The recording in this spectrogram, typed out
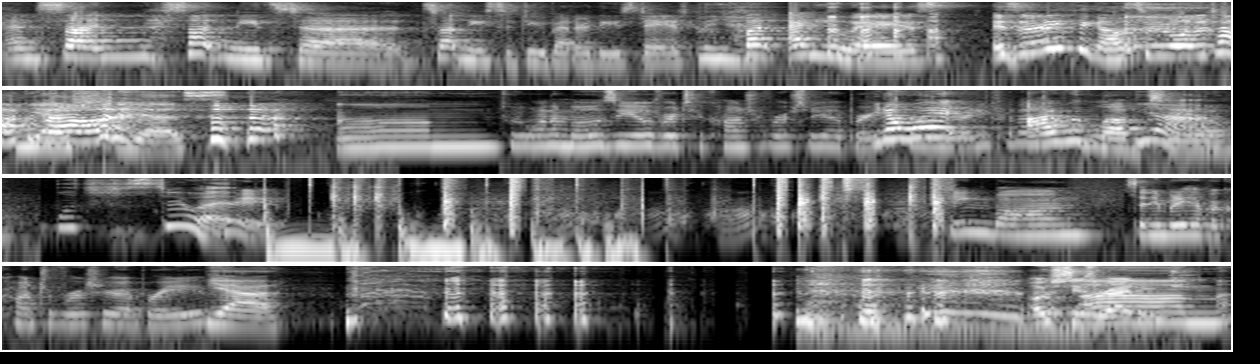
and Sutton Sutton needs to Sutton needs to do better these days. But anyways, is there anything else we want to talk Yes. about? Yes. Um. Do we want to mosey over to controversy at break? You know what? ready for that? I would love Yeah. to. Let's just do it. Great. Bing bong. Does anybody have a controversy at Brave? Yeah. Oh, she's ready. Um,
